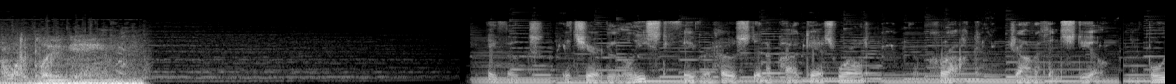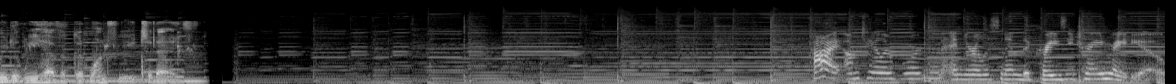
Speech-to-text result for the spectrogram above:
I want to play a game. Hey folks, it's your least favorite host in the podcast world, Croc, Jonathan Steele. And boy, do we have a good one for you today. Hi, I'm Taylor Borton, and you're listening to Crazy Train Radio.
